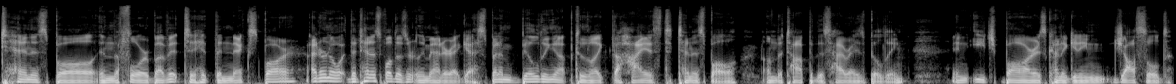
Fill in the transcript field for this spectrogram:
tennis ball in the floor above it to hit the next bar. I don't know what the tennis ball doesn't really matter, I guess, but I'm building up to like the highest tennis ball on the top of this high rise building. And each bar is kind of getting jostled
